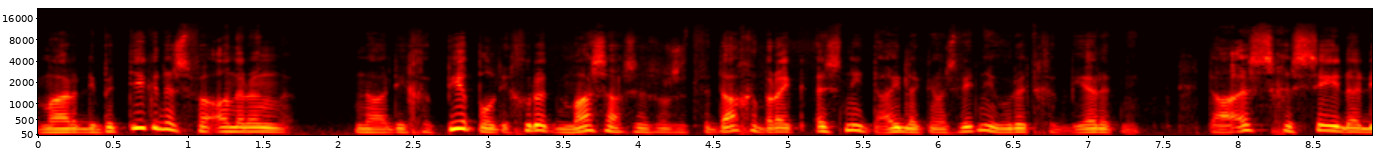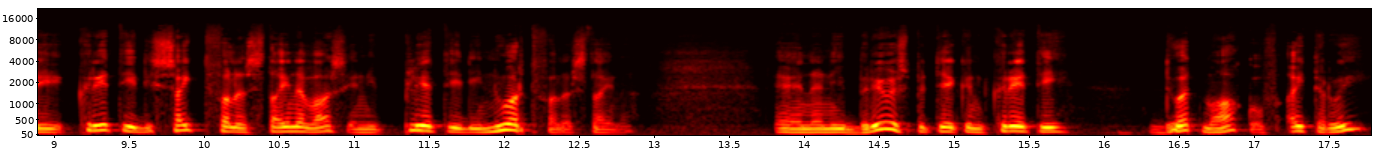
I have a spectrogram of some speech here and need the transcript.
maar die betekenisverandering na die gepepel, die groot massa soos ons dit vandag gebruik, is nie duidelik nie. Ons weet nie hoe dit gebeur het nie. Daar is gesê dat die Kreti die Suid-Filistyne was en die Pleti die Noord-Filistyne. En in Hebreëus beteken Kreti doodmaak of uitroei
